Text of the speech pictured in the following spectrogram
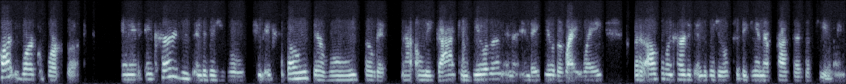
hard work workbook, and it encourages individuals to expose their wounds so that not only God can heal them and, and they heal the right way, but it also encourages individuals to begin their process of healing.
